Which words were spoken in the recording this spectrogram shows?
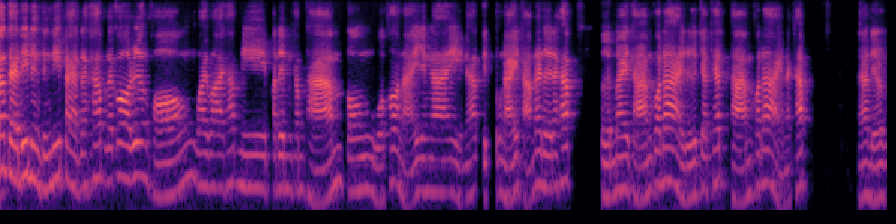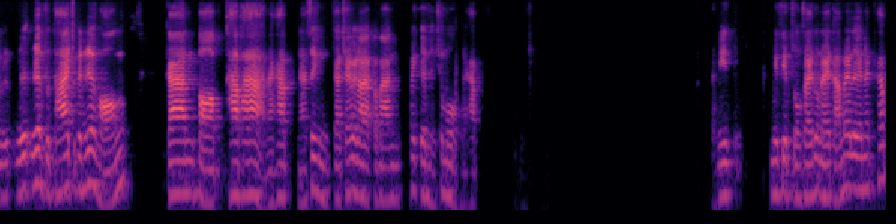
ตั้งแต่ D1 ถึง D8 นะครับ แล้วก็เรื่องของ YY ครับ มีประเด็นคำถามตรงหัวข้อไหนยังไงนะครับ ติดตรงไหนถามได้เลยนะครับ เปิดไมค์ถามก็ได้ หรือจะแชทถามก็ได้นะครับนะเดี๋ยวเรื่องสุดท้ายจะเป็นเรื่องของ การตอบคาพานะครับนะซึ่งจะใช้เวลาประมาณไม่เกินหนึ่งชั่วโมงนะครับ มีมีสิทธิ์สงสัยตรงไหนถามได้เลยนะครับ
